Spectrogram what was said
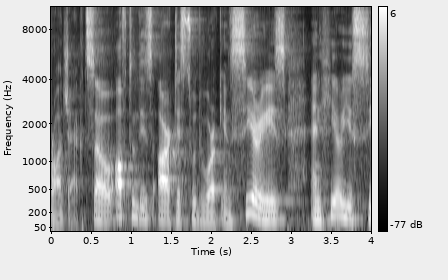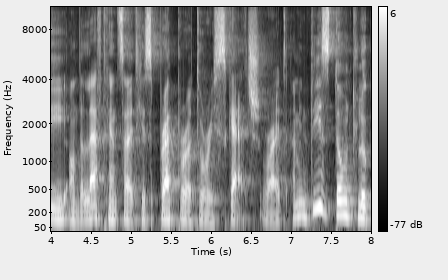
project. So often these artists would work in series, and here you see on the left-hand side his preparatory sketch, right? I mean, these don't look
